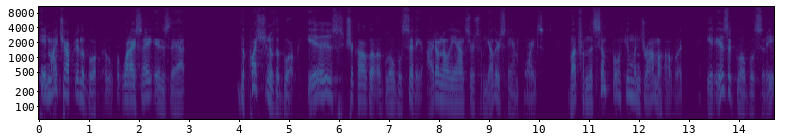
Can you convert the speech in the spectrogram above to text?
In my chapter in the book, uh, what I say is that the question of the book is Chicago a global city? I don't know the answers from the other standpoints, but from the simple human drama of it, it is a global city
